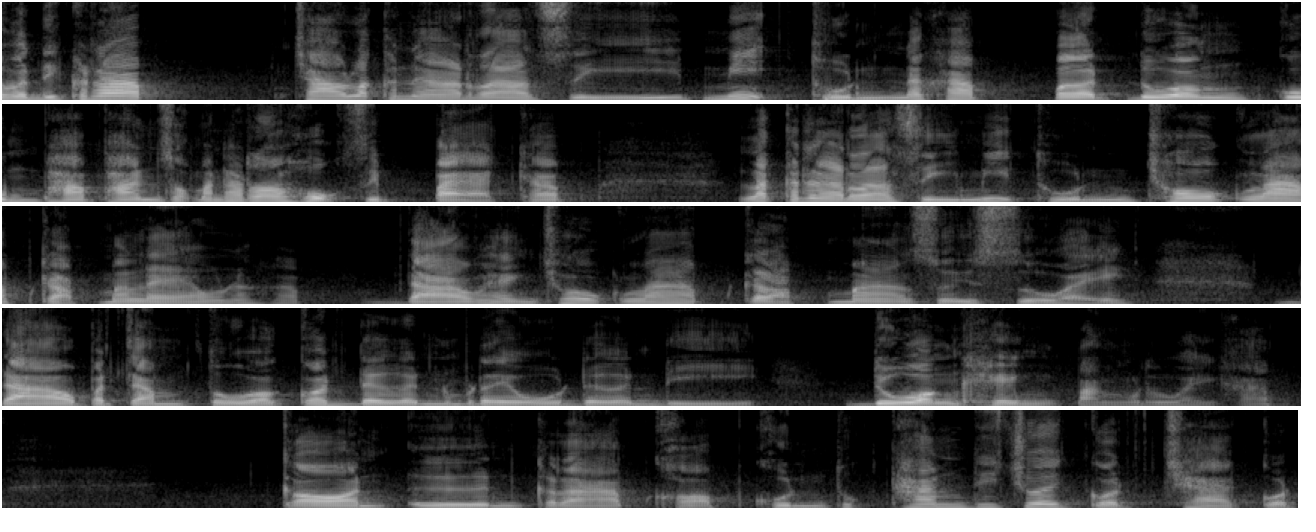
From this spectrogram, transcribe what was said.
สวัสดีครับ ชาวลัคนาราศีมิถุนนะครับ เปิดดวงกุมภาพันธ์ 2568 ครับ ลัคนาราศีมิถุนโชคลาภกลับมาแล้วนะครับ ดาวแห่งโชคลาภกลับมาสวยๆ ดาวประจำตัวก็เดินเร็วเดินดี ดวงเฮงปังรวยครับ ก่อนอื่นกราบขอบคุณทุกท่านที่ช่วยกดแชร์กด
